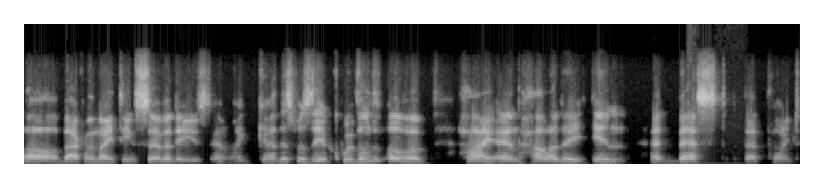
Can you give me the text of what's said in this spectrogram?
uh, back in the 1970s, and my God, this was the equivalent of a high-end Holiday Inn at best at that point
